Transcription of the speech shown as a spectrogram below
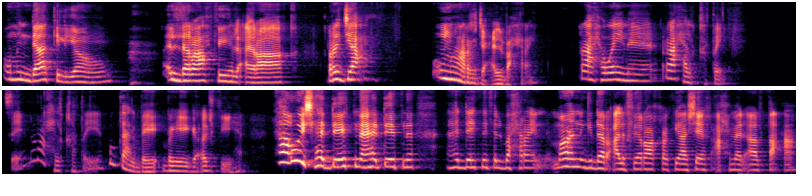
ومن ذاك اليوم اللي راح فيه العراق رجع وما رجع البحرين. راح وينه؟ راح القطيف. زين راح القطيف وقال بي بيقعد فيها. لا وش هديتنا؟ هديتنا هديتنا في البحرين. ما نقدر على فراقك يا شيخ أحمد آل طعان.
